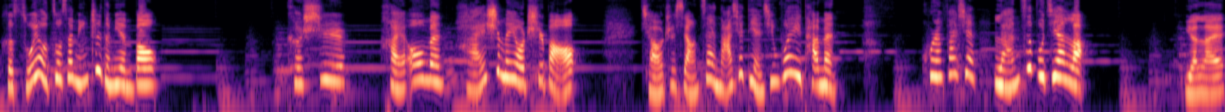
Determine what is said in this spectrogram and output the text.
和所有做三明治的面包。可是，海鸥们还是没有吃饱。乔治想再拿些点心喂它们，忽然发现篮子不见了。原来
